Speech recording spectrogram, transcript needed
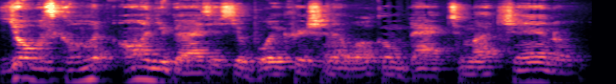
Yo, what's going on you guys? It's your boy Christian and welcome back to my channel.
